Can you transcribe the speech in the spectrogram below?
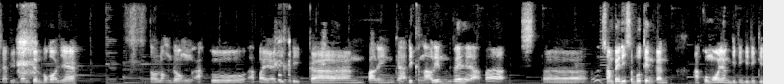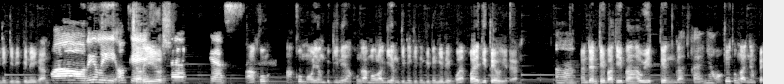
set intention pokoknya. Tolong dong aku apa ya diberikan paling enggak dikenalin deh apa uh, sampai disebutin kan. Aku mau yang gini gini gini gini gini kan. Wow really? Oke okay. serius? Yeah. yes. Aku aku mau yang begini aku nggak mau lagi yang gini gini gini gini. Pokoknya detail gitu kan. Uh-huh. and then tiba-tiba within nggak kayaknya waktu itu nggak nyampe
